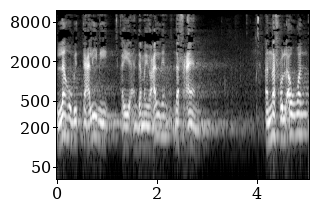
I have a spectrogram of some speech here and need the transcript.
له بالتعليم أي عندما يعلم نفعان. النفع الأول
